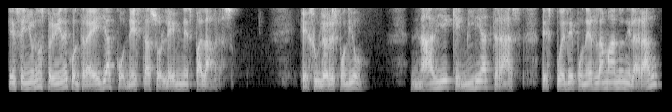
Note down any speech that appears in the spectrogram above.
el Señor nos previene contra ella con estas solemnes palabras. Jesús le respondió, Nadie que mire atrás después de poner la mano en el arado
